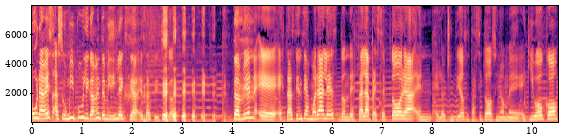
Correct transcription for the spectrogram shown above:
una vez asumí públicamente mi dislexia, es así chicos. También eh, está Ciencias Morales, donde está la preceptora, en el 82 está situado si no me equivoco,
